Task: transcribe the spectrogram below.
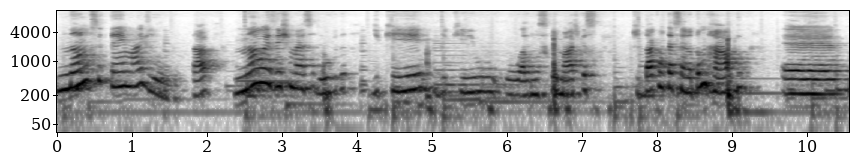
não se tem mais dúvida, tá? Não existe mais essa dúvida de que, de que o, o, as mudanças climáticas que está acontecendo tão rápido é,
